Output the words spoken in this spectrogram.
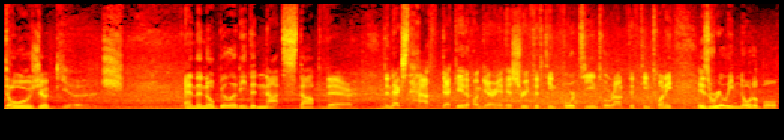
Dózsa György. And the nobility did not stop there. The next half decade of Hungarian history, 1514 to around 1520, is really notable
